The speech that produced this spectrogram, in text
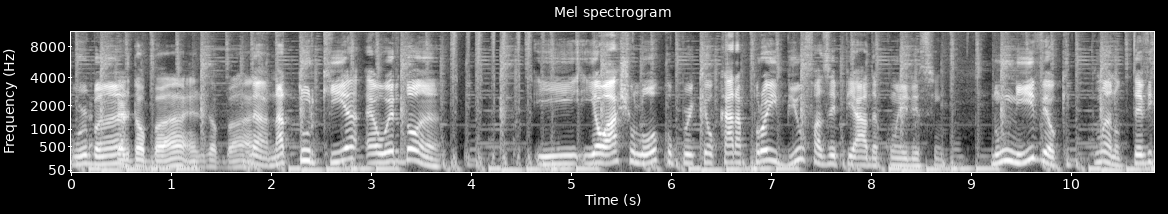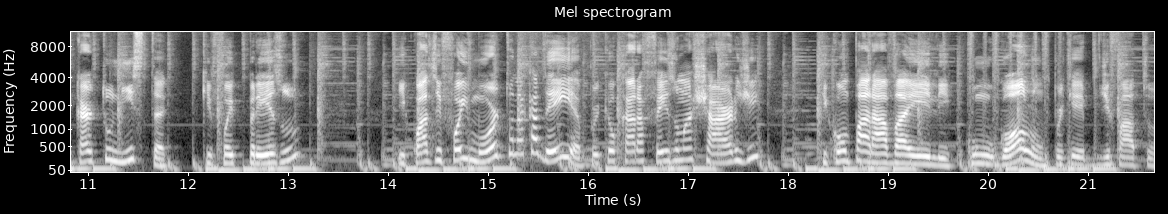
Urban. Erdogan, Erdogan. Não, na Turquia é o Erdogan. E, e, eu acho louco porque o cara proibiu fazer piada com ele, assim. Num nível que, mano, teve cartunista que foi preso e quase foi morto na cadeia, porque o cara fez uma charge que comparava ele com o Gollum, porque de fato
